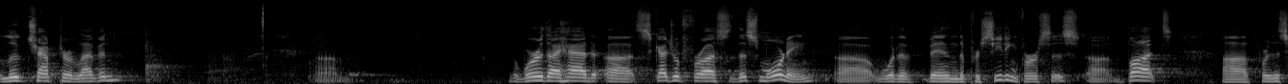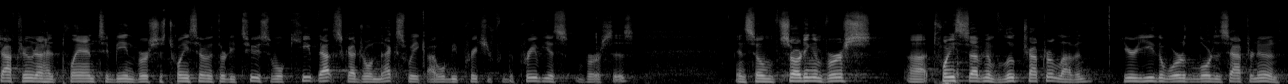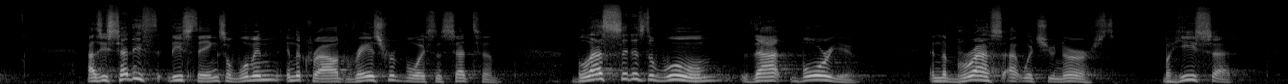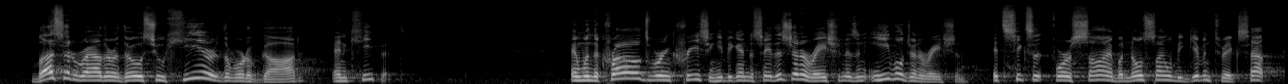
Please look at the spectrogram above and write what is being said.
Luke chapter 11. Um, the word that I had uh, scheduled for us this morning uh, would have been the preceding verses, uh, but uh, for this afternoon I had planned to be in verses 27 and 32, so we'll keep that schedule. Next week I will be preaching from the previous verses. And so, starting in verse uh, 27 of Luke chapter 11, hear ye the word of the Lord this afternoon. As he said these, things, a woman in the crowd raised her voice and said to him, Blessed is the womb that bore you, and the breast at which you nursed. But he said, Blessed rather are those who hear the word of God and keep it. And when the crowds were increasing, he began to say, This generation is an evil generation. It seeks for a sign, but no sign will be given to it except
